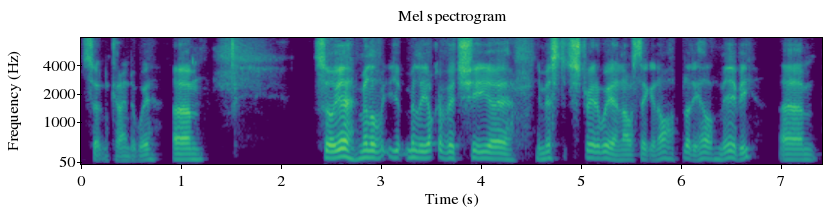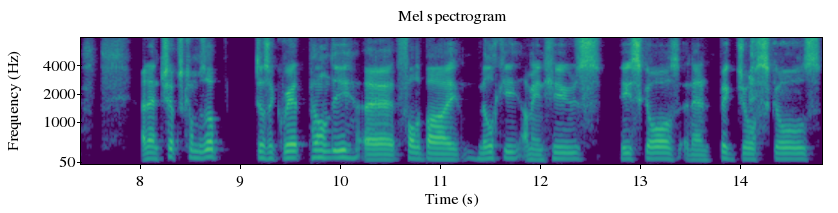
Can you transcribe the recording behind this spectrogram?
certain kind of way. Um, so yeah, Mil- Milivojevic, he uh, he missed it straight away, and I was thinking, oh bloody hell, maybe. Um, and then Trips comes up, does a great penalty, uh, followed by Milky. I mean Hughes, he scores, and then Big Joe scores.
